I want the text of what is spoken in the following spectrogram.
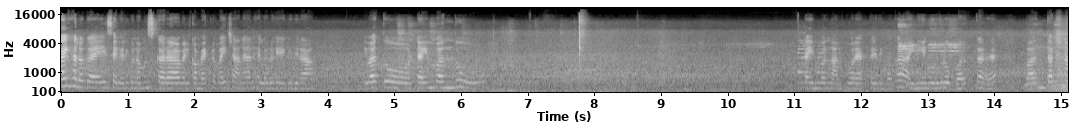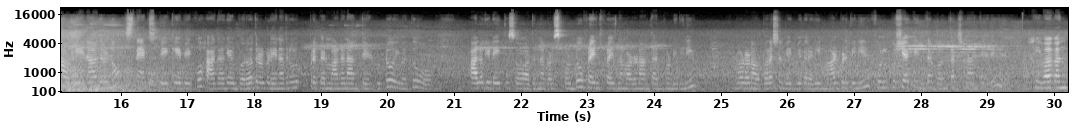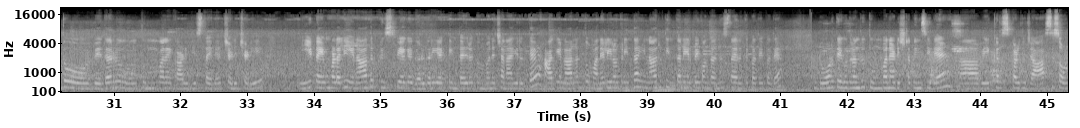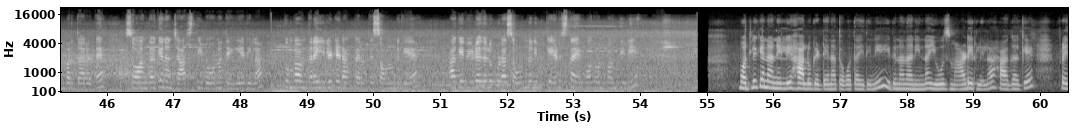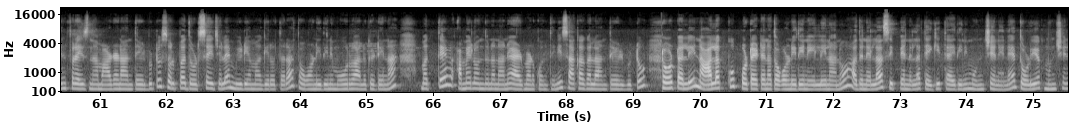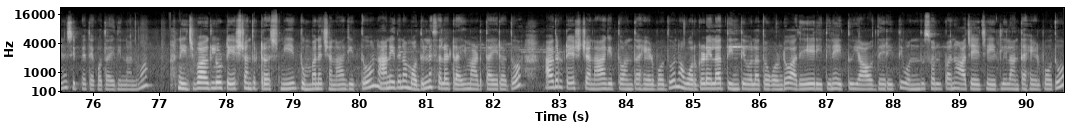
Hi hello guys ಎಲ್ಲರಿಗೂ ನಮಸ್ಕಾರ. Welcome back to my channel ಎಲ್ಲರೂ ಹೇಗಿದ್ದೀರಾ? ಇವತ್ತು ಟೈಮ್ ಬಂದು ಟೈಮ್ ಬಂದು ನಾಲ್ಕೂವರೆ ಆಗ್ತಾಯಿದೆ ಇವಾಗ. ಇನ್ನೇನು ಹುಡುಗರು ಬರ್ತಾರೆ. ಬಂದ ತಕ್ಷಣ ಅವ್ರಿಗೆ ಏನಾದ್ರೂ ಸ್ನ್ಯಾಕ್ಸ್ ಬೇಕೇ ಬೇಕು. ಹಾಗಾಗಿ ಬರೋದ್ರೊಳಗಡೆ ಏನಾದರೂ ಪ್ರಿಪೇರ್ ಮಾಡೋಣ ಅಂತ ಹೇಳ್ಬಿಟ್ಟು ಇವತ್ತು ಆಲೂಗೆಡ್ಡೆ ಇತ್ತು. ಸೊ ಅದನ್ನು ಬಳಸ್ಕೊಂಡು ಫ್ರೆಂಚ್ ಫ್ರೈಸ್ನ ಮಾಡೋಣ ಅಂತ ಅಂದ್ಕೊಂಡಿದ್ದೀನಿ ನೋಡೋಣ, ಅವ್ರು ಬರೋಷ್ಟು ಬೇಗ ಬೇಗ ರೆಡಿ ಮಾಡಿಬಿಡ್ತೀನಿ. ಫುಲ್ ಖುಷಿಯಾಗಿ ತಿಂತಾರೆ ಬಂದ ತಕ್ಷಣ ಅಂತೇಳಿ. ಇವಾಗಂತೂ ವೆದರು ತುಂಬಾ ಕಾಳು ಬೀಸ್ತಾ ಇದೆ, ಚಳಿ ಚಳಿ. ಈ ಟೈಮ್ಗಳಲ್ಲಿ ಏನಾದರೂ ಕ್ರಿಸ್ಪಿಯಾಗಿ ಗರಿಗರಿಯಾಗಿ ತಿಂತಾ ಇದ್ರೆ ತುಂಬಾ ಚೆನ್ನಾಗಿರುತ್ತೆ. ಹಾಗೆ ನಾನಂತೂ ಮನೇಲಿರೋದ್ರಿಂದ ಏನಾದರೂ ತಿಂತಾನೆ ಇರಬೇಕು ಅಂತ ಅನ್ನಿಸ್ತಾ ಇರುತ್ತೆ ಪದೇ ಪದೇ. ಡೋರ್ ತೆಗೆದ್ರಂತೂ ತುಂಬಾ ಡಿಸ್ಟರ್ಬೆನ್ಸ್ ಇದೆ. ವೆಹಿಕಲ್ಸ್ಗಳದ್ದು ಜಾಸ್ತಿ ಸೌಂಡ್ ಬರ್ತಾ ಇರುತ್ತೆ. ಸೊ ಹಂಗಾಗಿ ನಾನು ಜಾಸ್ತಿ ಡೋರ್ನ ತೆಗೆಯೋದಿಲ್ಲ. ತುಂಬ ಒಂಥರ ಇರಿಟೇಟ್ ಆಗ್ತಾ ಇರುತ್ತೆ ಸೌಂಡ್ಗೆ ಹಾಗೆ ವಿಡಿಯೋದಲ್ಲೂ ಕೂಡ ಸೌಂಡ್ ನಿಮ್ಗೆ ಕೇಳಿಸ್ತಾ ಇರ್ಬೋದು ಅಂದ್ಕೊತೀನಿ ಮೊದಲಿಗೆ ನಾನಿಲ್ಲಿ ಆಲೂಗಡ್ಡೆನ ತೊಗೋತಾ ಇದ್ದೀನಿ. ಇದನ್ನು ನಾನು ಇನ್ನೂ ಯೂಸ್ ಮಾಡಿರಲಿಲ್ಲ. ಹಾಗಾಗಿ ಫ್ರೆಂಚ್ ಫ್ರೈಸ್ನ ಮಾಡೋಣ ಅಂತ ಹೇಳ್ಬಿಟ್ಟು ಸ್ವಲ್ಪ ದೊಡ್ಡ ಸೈಜಲ್ಲೇ ಮೀಡಿಯಮ್ ಆಗಿರೋ ಥರ ತೊಗೊಂಡಿದ್ದೀನಿ ಮೂರು ಆಲೂಗಡ್ಡೆನ. ಮತ್ತು ಆಮೇಲೆ ಒಂದನ್ನು ನಾನು ಆ್ಯಡ್ ಮಾಡ್ಕೊತೀನಿ. ಸಾಕಾಗಲ್ಲ ಅಂತ ಹೇಳ್ಬಿಟ್ಟು ಟೋಟಲಿ ನಾಲ್ಕು ಪೊಟ್ಯಾಟೋನ ತೊಗೊಂಡಿದ್ದೀನಿ ಇಲ್ಲಿ ನಾನು. ಅದನ್ನೆಲ್ಲ ಸಿಪ್ಪೆನೆಲ್ಲ ತೆಗಿತಾ ಇದ್ದೀನಿ ಮುಂಚೆನೇ ತೊಳೆಯೋಕ್ಕೆ ಮುಂಚೆನೇ ಸಿಪ್ಪೆ ತೆಗೋತಾ ಇದ್ದೀನಿ ನಾನು. ನಿಜವಾಗ್ಲೂ ಟೇಸ್ಟ್ ಅಂತೂ ಟ್ರಸ್ಟ್ ಮೀ ತುಂಬಾ ಚೆನ್ನಾಗಿತ್ತು. ನಾನು ಇದನ್ನು ಮೊದಲನೇ ಸಲ ಟ್ರೈ ಮಾಡ್ತಾ ಇರೋದು. ಆದರೂ ಟೇಸ್ಟ್ ಚೆನ್ನಾಗಿತ್ತು ಅಂತ ಹೇಳ್ಬೋದು. ನಾವು ಹೊರಗಡೆ ಎಲ್ಲ ತಿಂತೀವಲ್ಲ ತೊಗೊಂಡು, ಅದೇ ರೀತಿಯೇ ಇತ್ತು. ಯಾವುದೇ ರೀತಿ ಒಂದು ಸ್ವಲ್ಪನೂ ಆಚೆ ಈಚೆ ಇರಲಿಲ್ಲ ಅಂತ ಹೇಳ್ಬೋದು.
